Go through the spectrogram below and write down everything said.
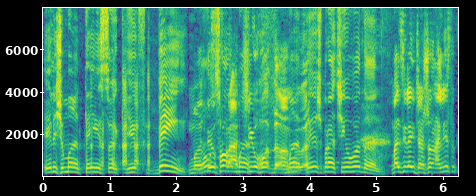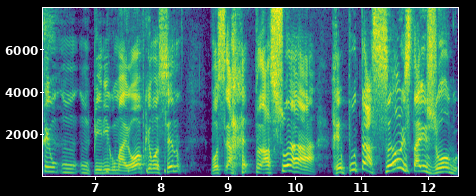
eles mantêm isso aqui bem. Mantém os man- pratinhos rodando. Mantém os pratinhos rodando. Mas, Ileide, a jornalista tem um, um- um perigo maior, porque você não. Você, a sua reputação está em jogo.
